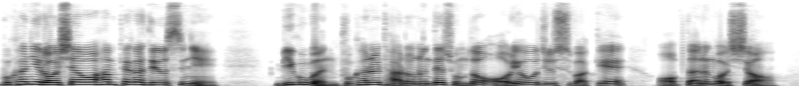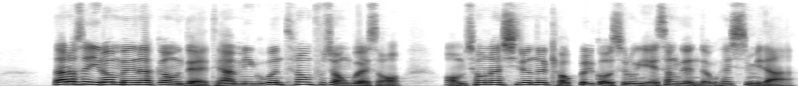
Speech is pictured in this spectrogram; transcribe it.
북한이 러시아와 한패가 되었으니 미국은 북한을 다루는데 좀 더 어려워질 수밖에 없다는 것이죠. 따라서 이런 맥락 가운데 대한민국은 트럼프 정부에서 엄청난 시련을 겪을 것으로 예상된다고 했습니다.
